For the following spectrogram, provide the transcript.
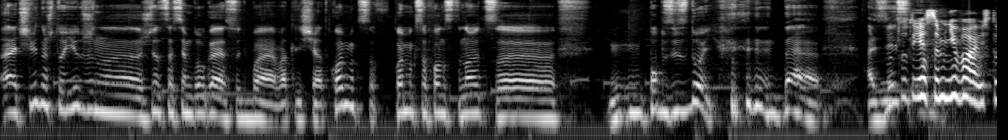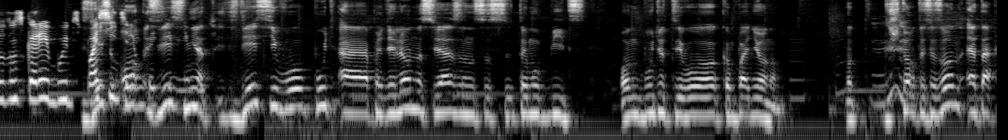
очевидно, что Юджина ждет совсем другая судьба, в отличие от комиксов. В комиксах он становится поп-звездой. да. А ну, здесь... Ну, тут я сомневаюсь, тут он скорее будет спасителем. Здесь, он, здесь нет, здесь его путь определенно связан со святым убийц. Он будет его компаньоном. Вот четвертый сезон, это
